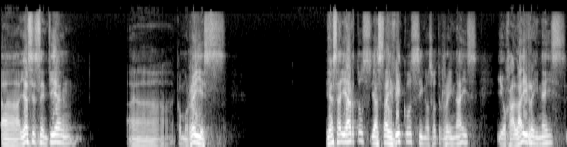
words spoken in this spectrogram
ah, ya se sentían Ah, como reyes. Ya estáis hartos, ya estáis ricos, si nosotros reináis, y ojalá y reinéis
